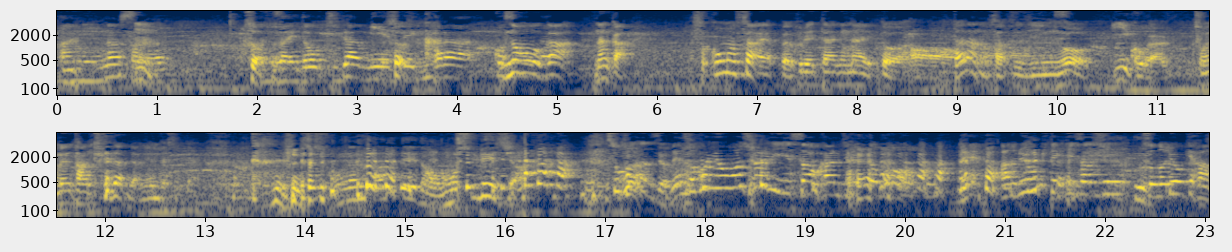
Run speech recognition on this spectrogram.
犯人のその、うん犯罪動機が見えてからこその方がなんかそこもさやっぱり触れてあげないとただの殺人をいい子が少年探偵団じゃねえんですみたいな少年探偵団面白いじゃん。そこなんですよね。そこに面白いさを感じる人もねあの猟奇的殺人その猟奇犯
